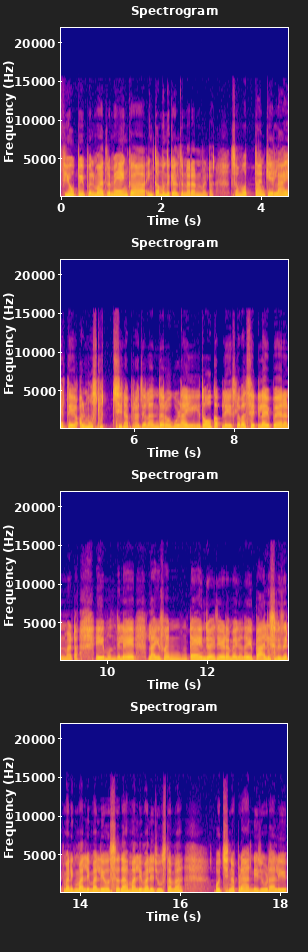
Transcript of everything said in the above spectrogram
ఫ్యూ పీపుల్ మాత్రమే ఇంకా ఇంకా ముందుకెళ్తున్నారు అనమాట సో మొత్తానికి ఎలా అయితే ఆల్మోస్ట్ వచ్చిన ప్రజలందరూ కూడా ఏదో ఒక ప్లేస్లో వాళ్ళు సెటిల్ అయిపోయారనమాట ఏముందిలే లైఫ్ అంటే ఎంజాయ్ చేయడమే కదా. ఈ ప్యాలెస్ విజిట్ మనకి మళ్ళీ మళ్ళీ వస్తుందా? మళ్ళీ మళ్ళీ చూస్తామా? వచ్చినప్పుడే అన్నీ చూడాలి.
